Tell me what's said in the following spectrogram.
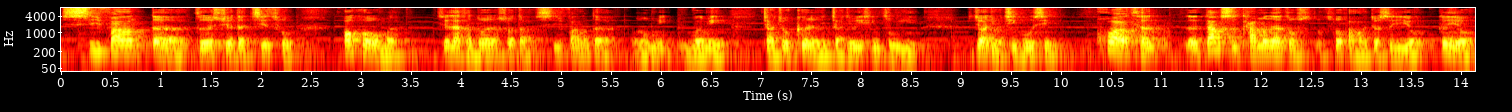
西方的哲学的基础，包括我们现在很多人说到西方的文明文明讲究个人，讲究一型主义，比较有进攻性。换成呃，当时他们那种说法话，就是有更有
